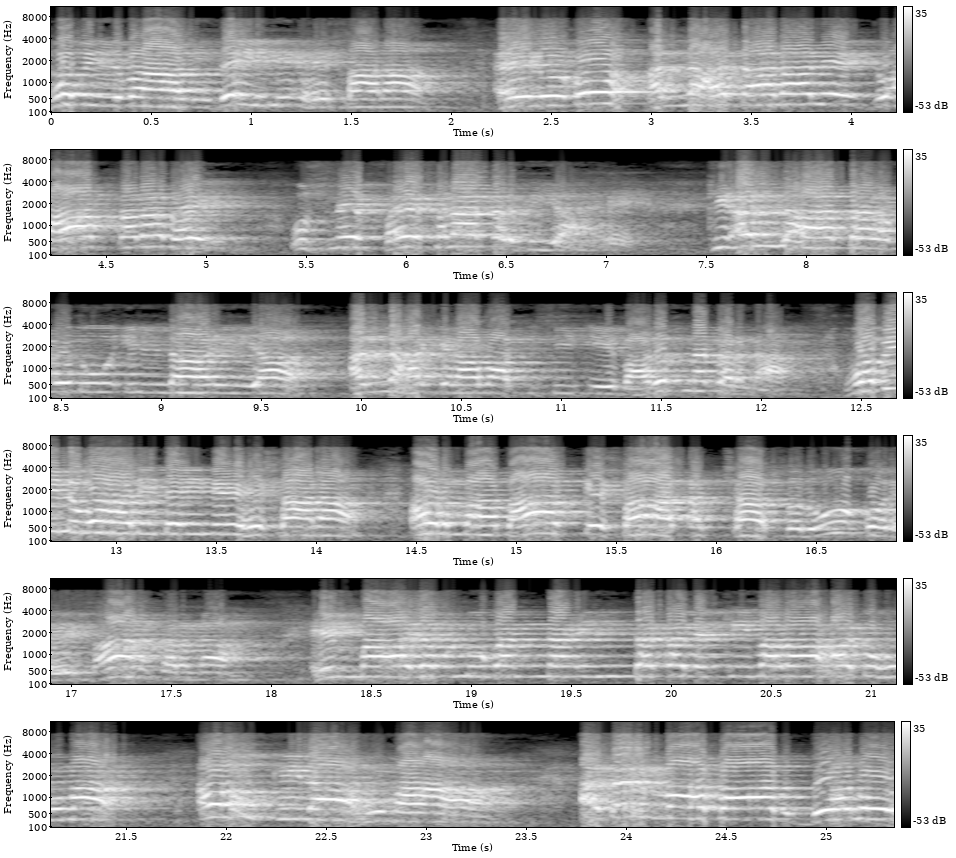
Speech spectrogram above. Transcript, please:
وہ بلوالدین احسانہ اے لوگوں اللہ تعالیٰ نے جو آپ کا رب ہے، اس نے فیصلہ کر دیا ہے کہ اللہ تعبدو اللہ اللہ کے علاوہ کسی کی عبادت نہ کرنا۔ وہ بھی احسانہ اور ماں باپ کے ساتھ اچھا سلوک اور احسان کرنا۔ اما یبلغن عندک الکبر احدهما او کلاهما اگر ماں باپ دونوں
